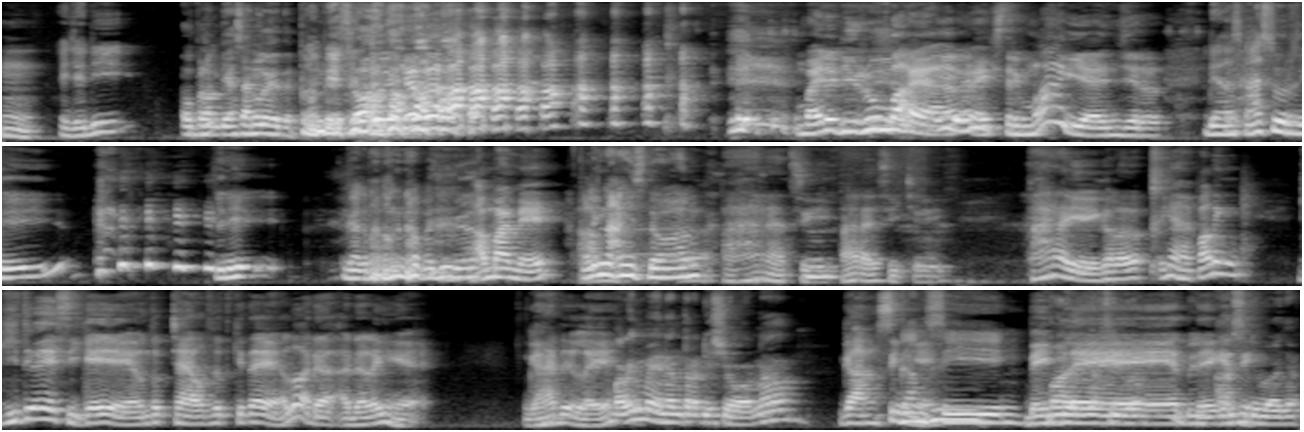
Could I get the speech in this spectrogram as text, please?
Hmm. Ya jadi Oh, pelampiasan lu itu. pelampiasan Oh. Mainnya di rumah ya. Iya. Ekstrim lagi anjir. di atas kasur sih. Jadi nggak kenapa-kenapa juga. Aman nih. Paling nangis doang. Parah sih, parah sih cuy. Parah ya kalau ya paling gitu ya sih kayaknya ya untuk childhood kita ya. Lu ada ada lagi nggak? Nggak ada lah ya. Paling mainan tradisional Gangsing, ya. Gangsing, Beyblade, Banyak ya kan sih? banyak.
